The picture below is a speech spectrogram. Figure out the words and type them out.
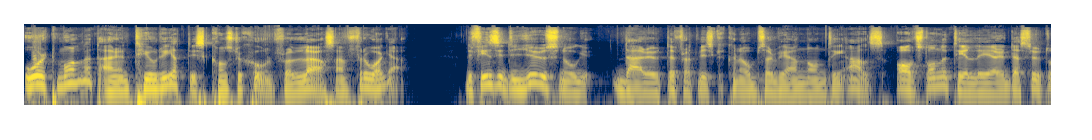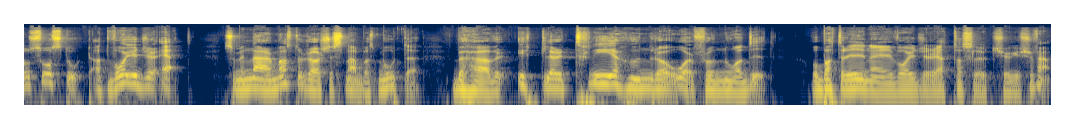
Ortmolnet är en teoretisk konstruktion för att lösa en fråga. Det finns inte ljus nog där ute för att vi ska kunna observera någonting alls. Avståndet till det är dessutom så stort att Voyager 1, som är närmast och rör sig snabbast mot det, behöver ytterligare 300 år för att nå dit. Och batterierna i Voyager 1 tar slut 2025.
